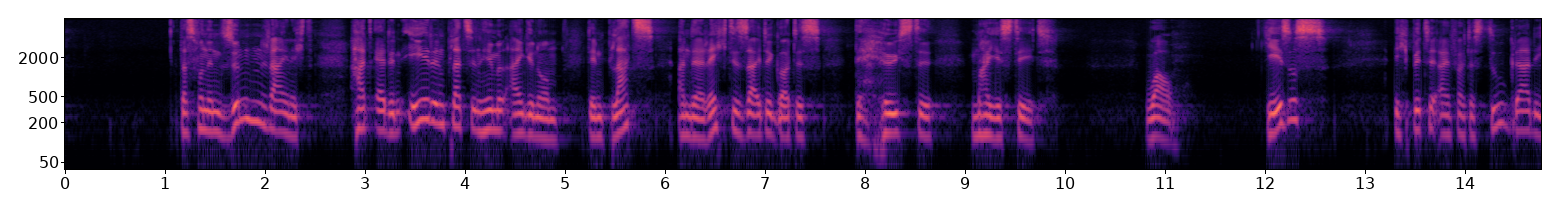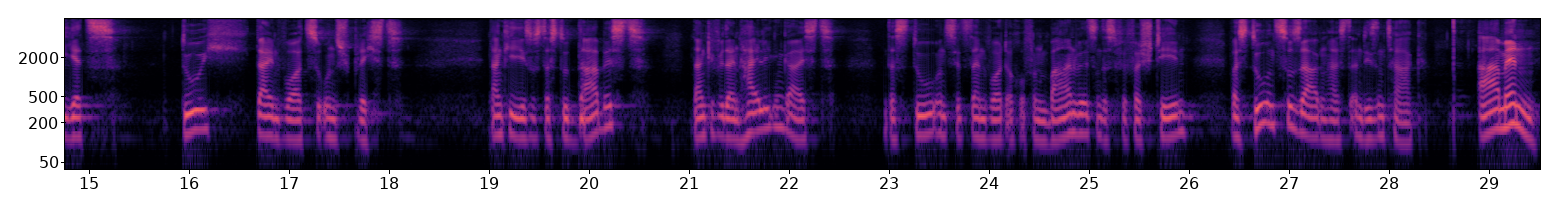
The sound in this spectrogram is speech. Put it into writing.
das von den Sünden reinigt, hat er den Ehrenplatz im Himmel eingenommen, den Platz an der rechten Seite Gottes, der höchste Majestät. Wow. Jesus, ich bitte einfach, dass du gerade jetzt durch dein Wort zu uns sprichst. Danke, Jesus, dass du da bist. Danke für deinen Heiligen Geist, dass du uns jetzt dein Wort auch offenbaren willst und dass wir verstehen, was du uns zu sagen hast an diesem Tag. Amen.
